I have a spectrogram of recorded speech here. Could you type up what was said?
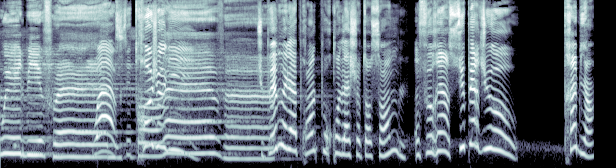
we'll be friends. Waouh, c'est trop joli. Tu peux me l'apprendre pour qu'on la chante ensemble? On ferait un super duo Très bien,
